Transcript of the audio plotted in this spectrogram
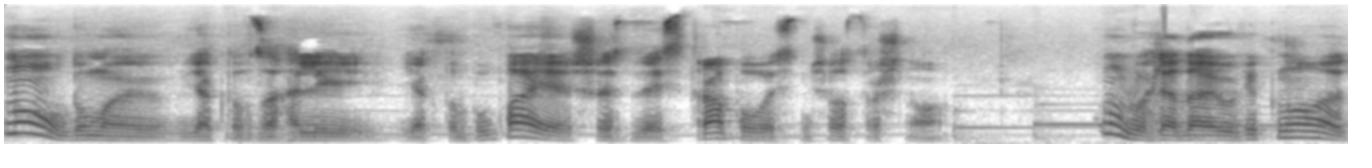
Ну, думаю, як то взагалі, як то буває, щось десь трапилось, нічого страшного. Ну, виглядаю у вікно,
